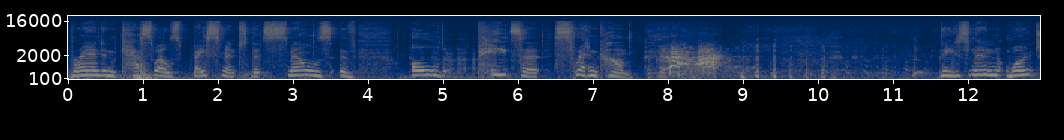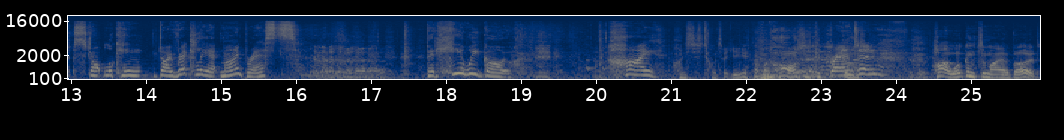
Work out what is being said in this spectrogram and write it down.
Brandon Caswell's basement that smells of old pizza, sweat, and cum. These men won't stop looking directly at my breasts. But here we go. Hi, Oh, he's just talking to you. Brandon. Hi, welcome to my abode.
